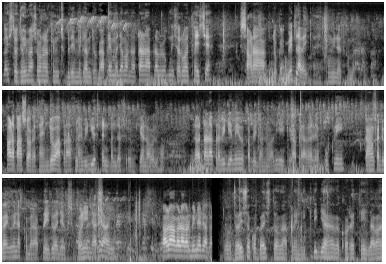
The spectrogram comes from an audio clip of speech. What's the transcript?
ગઈશ તો જય માં સોનલ, કેમ છે? બધી મજામાં? જો આપણે મજામાં નટાણા આપણા બ્લોગની શરૂઆત થાય છે. સાડા જો કે કેટલા વાગ્યા છે? હું નથી ખબર. સાડા પાંચ વાગે થાય જો આપણા હાથમાં વીડિયો સ્ટેન્ડ પંદરસો રૂપિયાનો આવેલું હોય નટાણા આપણા વિડીયોમાં એવું કે આપણે જામનું વાળીએ કે આપણે આવેલે ફૂકણી કામ કાઢવા હોય નથી ખબર, આપણે જોવા જાય ભણીને આવ્યા અહીંયા. કાળા આગળ આગળ, બિને, આગળ. તો જઈ શકો ગઈશ તો હવે આપણે નીકળી ગયા હવે ઘરેથી જવા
